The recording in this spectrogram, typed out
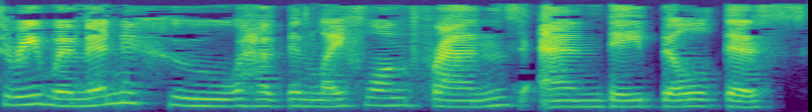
three women who have been lifelong friends, and they build this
